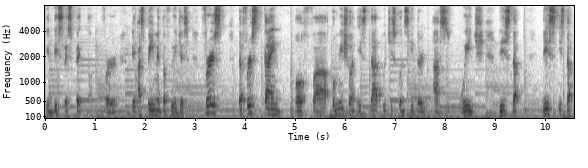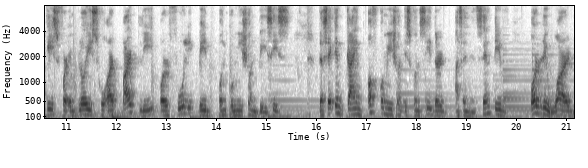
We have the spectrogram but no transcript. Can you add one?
in this respect no? For as payment of wages. First the first kind of uh, commission is that which is considered as wage. This the this is the case for employees who are partly or fully paid on commission basis. The second kind of commission is considered as an incentive or reward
